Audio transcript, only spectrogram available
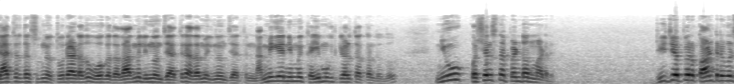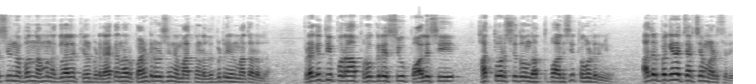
ಜಾತ್ರೆದಾಗ ಸುಮ್ಮನೆ ತೂರಾಡೋದು, ಹೋಗೋದು, ಅದಾದ್ಮೇಲೆ ಇನ್ನೊಂದು ಜಾತ್ರೆ, ಅದಾದ್ಮೇಲೆ ಇನ್ನೊಂದು ಜಾತ್ರೆ. ನಮಗೆ ನಿಮಗೆ ಕೈ ಮುಗಿದು ಕೇಳ್ತಕ್ಕಂಥದ್ದು, ನೀವು ಕ್ವಶನ್ಸ್ನ ಪೆಂಡ್ ಡೌನ್ ಮಾಡಿರಿ. ಬಿ ಜೆ ಪಿಯವ್ರ ಕಾಂಟ್ರವರ್ಸಿನ ಬಂದು ನಮ್ಮನ್ನ ಅಗ್ಲೆಲ್ಲ ಕೇಳ್ಬಿಡ್ರಿ ಯಾಕಂದ್ರೆ ಅವ್ರು ಕಾಂಟ್ರವರ್ಸಿನ ಮಾತನಾಡೋದು ಬಿಟ್ಟರೆ ಏನು ಮಾತಾಡೋಲ್ಲ. ಪ್ರಗತಿಪರ ಪ್ರೋಗ್ರೆಸಿವ್ ಪಾಲಿಸಿ ಹತ್ತು ವರ್ಷದ ಒಂದು ಹತ್ತು ಪಾಲಿಸಿ ತೊಗೊಳ್ರಿ ನೀವು. ಅದ್ರ ಬಗ್ಗೆನೇ ಚರ್ಚೆ ಮಾಡಿಸ್ರಿ.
